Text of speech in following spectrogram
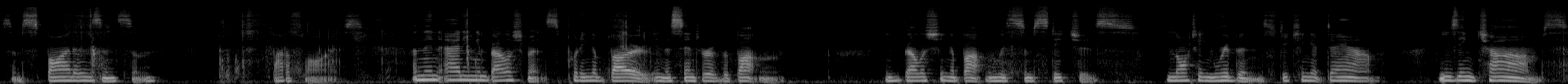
Some spiders and some butterflies. And then adding embellishments, putting a bow in the centre of a button embellishing a button with some stitches, knotting ribbon, stitching it down, using charms,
